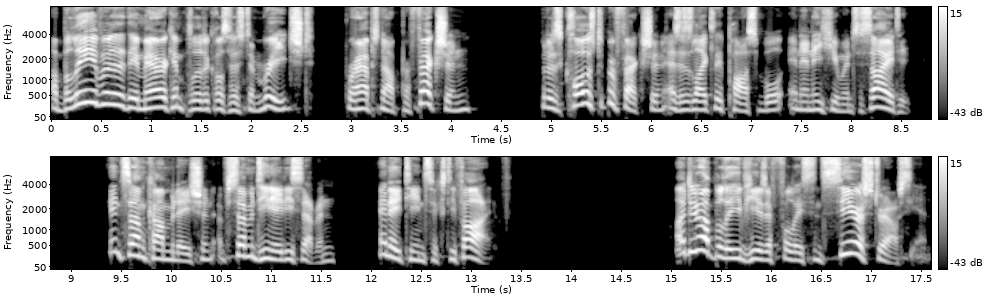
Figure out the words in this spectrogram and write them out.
a believer that the American political system reached, perhaps not perfection, but as close to perfection as is likely possible in any human society, in some combination of 1787 and 1865. I do not believe he is a fully sincere Straussian,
